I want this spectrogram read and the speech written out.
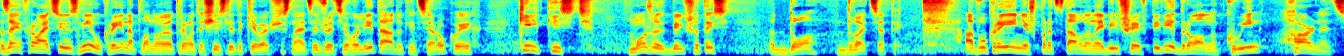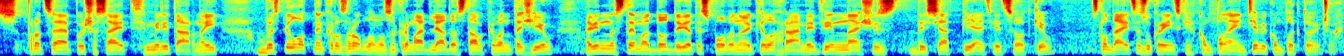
За інформацією змі, Україна планує отримати 6 літаків F-16 вже цього літа, а до кінця року їх кількість може збільшитись до 20. А в Україні ж представили найбільший fpv дрон Queen Hornets. Про це пише сайт мілітарний. Безпілотник розроблено зокрема для доставки вантажів. Він нестиме до 9,5 кілограмів. Він на 65% складається з українських компонентів і комплектуючих.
